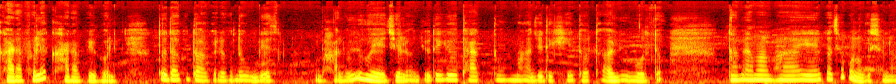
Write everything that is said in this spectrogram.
খারাপ হলে খারাপই বলি। তো দেখো তরকারিটা কিন্তু বেশ ভালোই হয়েছিল। যদি কেউ থাকতো, মা যদি খেত তাহলে বলতো। তবে আমার ভাইয়ের কাছে কোনো কিছু না,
